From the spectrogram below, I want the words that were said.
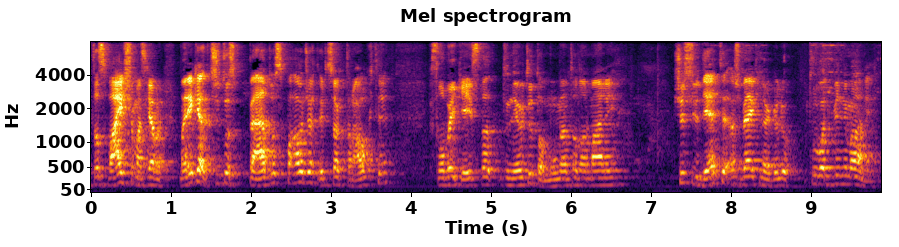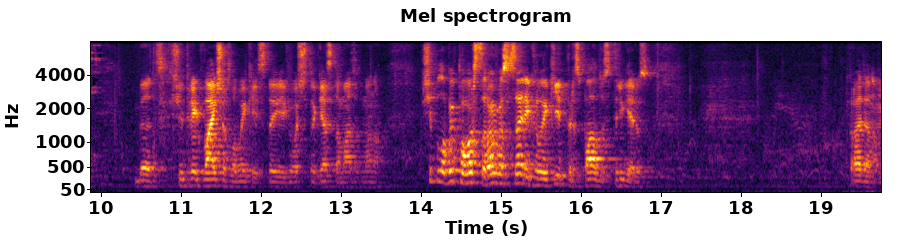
tas vaikščiojimas, hebra, man reikia šitus pedus spaudžiat ir tiesiog traukti. Kas labai keista, tu nejauti to momento normaliai. Šis judėti aš beveik negaliu. Tu vat minimaliai. Bet šiaip reikia vaikščiot labai keistai, jeigu va šitą gestą matot mano. Šiaip labai pavarsta rankos visai reikia laikyti prispaudus triggerius. Pradedam.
